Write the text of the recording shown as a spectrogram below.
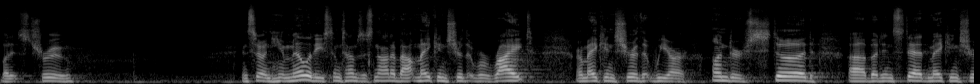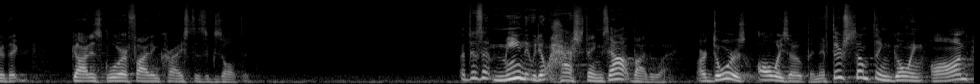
But it's true. And so, in humility, sometimes it's not about making sure that we're right or making sure that we are understood, uh, but instead making sure that God is glorified and Christ is exalted. That doesn't mean that we don't hash things out, by the way. Our door is always open. If there's something going on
